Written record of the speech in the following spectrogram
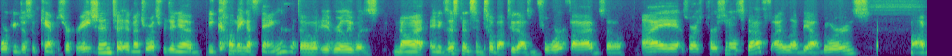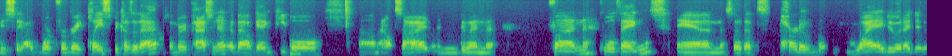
working just with campus recreation to Adventure West Virginia becoming a thing. So it really was not in existence until about 2004 or five. So I, as far as personal stuff, I love the outdoors. Obviously, I work for a great place because of that. I'm very passionate about getting people um, outside and doing fun, cool things. And so that's part of why I do what I do.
